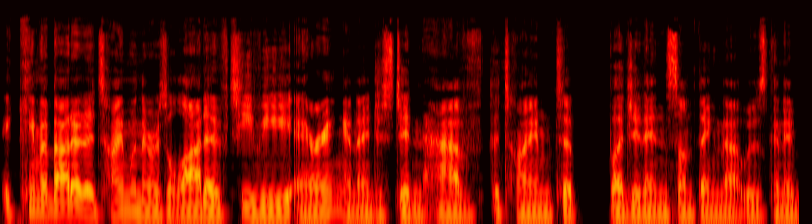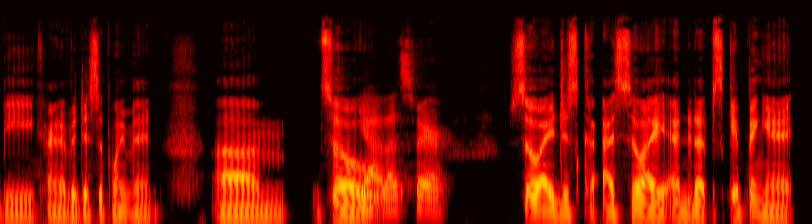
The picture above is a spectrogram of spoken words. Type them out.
it came about at a time when there was a lot of TV airing and I just didn't have the time to budget in something that was going to be kind of a disappointment. Um, so yeah, that's fair. So I just, so I ended up skipping it,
